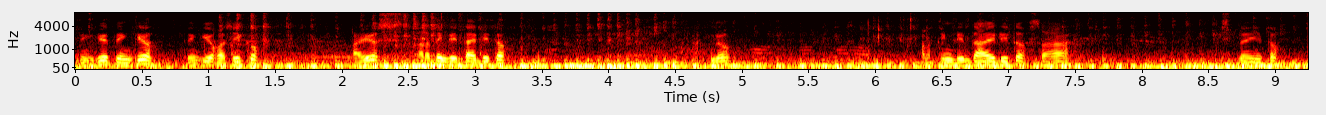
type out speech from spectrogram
Thank you, thank you. Thank you kasi ko. Ayos, arating din tayo dito. No? Arating din tayo dito sa isla ito.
